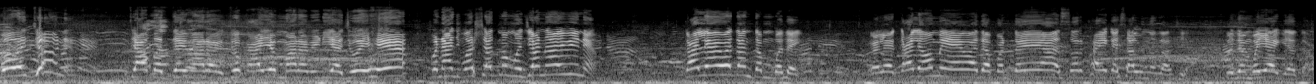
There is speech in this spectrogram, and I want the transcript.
બહુ જ ને. જ્યાં બધાય મારા જો કાયમ મારા વિડિયા જોઈ હે. પણ આજ વરસાદમાં મજા ના આવી ને. કાલે આવ્યા હતા ને તમે બધાય. કાલે કાલે અમે આવ્યા હતા પણ ત્યાં એ કઈ ચાલુ નતા થયા. બધા વયા ગયા હતા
